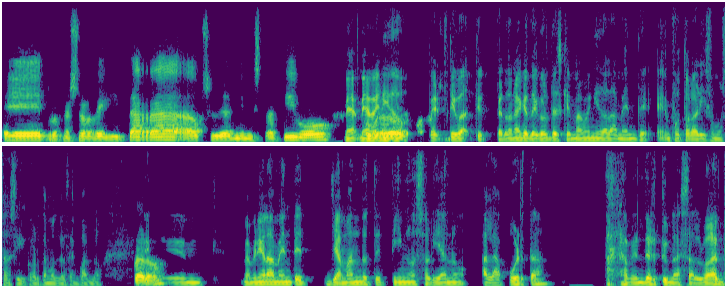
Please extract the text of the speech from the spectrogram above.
eh, profesor de guitarra, auxiliar administrativo. Me, ha venido, perdona que te cortes, que me ha venido a la mente, en Fotolari somos así, cortamos de vez en cuando. Claro. Em, me ha venido a la mente llamándote Tino Soriano a la puerta para venderte una Salvat.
